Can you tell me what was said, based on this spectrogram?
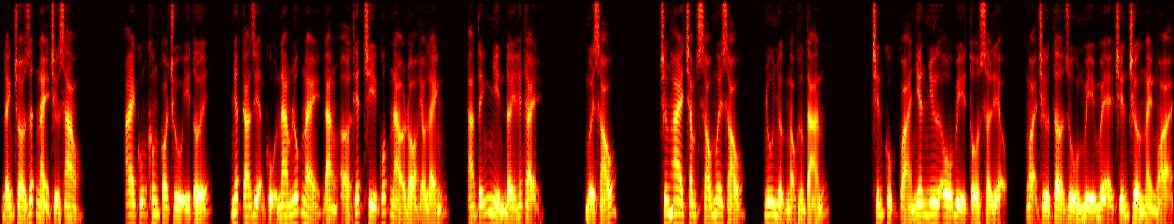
đánh cho rất này chứ sao? Ai cũng không có chú ý tới nhất cá diện cụ nam lúc này đang ở thiết chi quốc nào đó hẻo lánh an tĩnh nhìn đây hết thảy. 16. chương 266, nhu nhược ngọc hương tán. Chiến cục quả nhiên như ô bị tổ sở liệu ngoại trừ tờ rủ mị mệ chiến trường này ngoại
